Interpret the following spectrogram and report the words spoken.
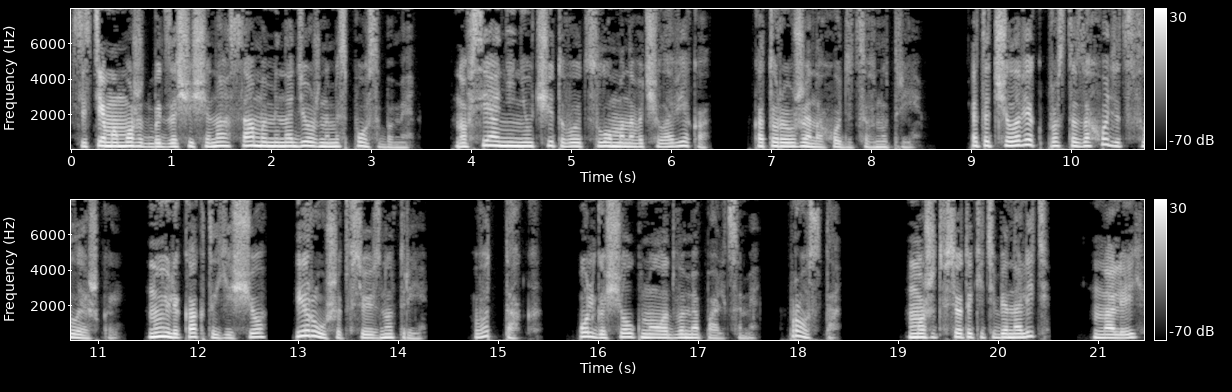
Система может быть защищена самыми надежными способами, но все они не учитывают сломанного человека, который уже находится внутри. Этот человек просто заходит с флешкой, ну или как-то еще, и рушит все изнутри. Вот так. Ольга щелкнула двумя пальцами. Просто. Может, все-таки тебе налить? Налей.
